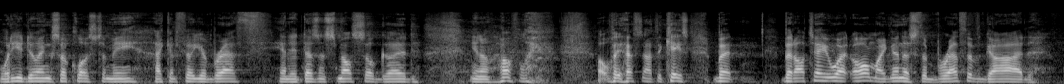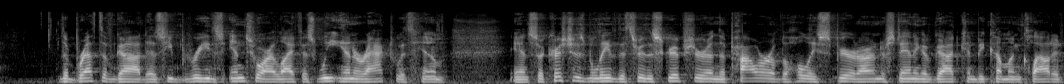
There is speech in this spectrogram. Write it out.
what are you doing so close to me? I can feel your breath and it doesn't smell so good. You know, hopefully, hopefully that's not the case. But but I'll tell you what, oh my goodness, the breath of God the breath of God as He breathes into our life as we interact with Him. And so Christians believe that through the scripture and the power of the Holy Spirit, our understanding of God can become unclouded.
